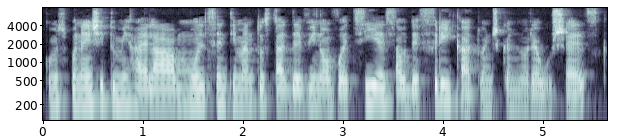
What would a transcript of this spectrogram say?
cum spuneai și tu, Mihaela, mult sentimentul ăsta de vinovăție sau de frică atunci când nu reușesc.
